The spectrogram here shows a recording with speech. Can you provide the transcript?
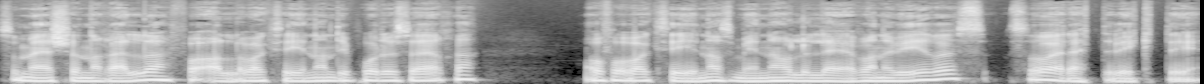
som er generelle for alle vaksinene de produserer, og for vaksiner som inneholder levende virus, så er dette viktig,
